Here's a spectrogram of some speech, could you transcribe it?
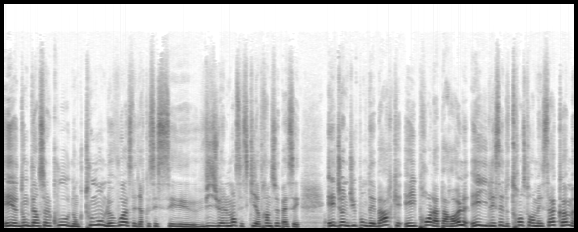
Et donc d'un seul coup, donc tout le monde le voit, c'est-à-dire que c'est- visuellement c'est ce qui est en train de se passer. Et John Dupont débarque et il prend la parole et il essaie de transformer ça comme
